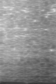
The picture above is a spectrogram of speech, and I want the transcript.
Bye.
